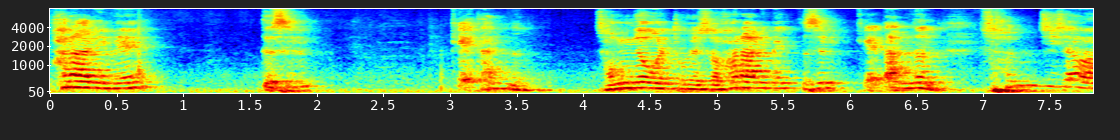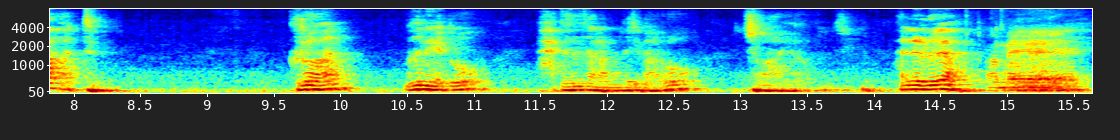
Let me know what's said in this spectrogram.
하나님의 뜻을 깨닫는 정령을 통해서 하나님의 뜻을 깨닫는 선지자와 같은 그러한 은혜도 받은 사람들이 바로 저와 여러분들. 할렐루야. 아멘.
